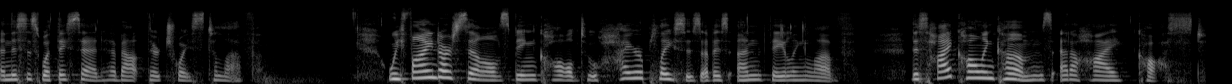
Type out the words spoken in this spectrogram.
And this is what they said about their choice to love. We find ourselves being called to higher places of his unfailing love. This high calling comes at a high cost.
